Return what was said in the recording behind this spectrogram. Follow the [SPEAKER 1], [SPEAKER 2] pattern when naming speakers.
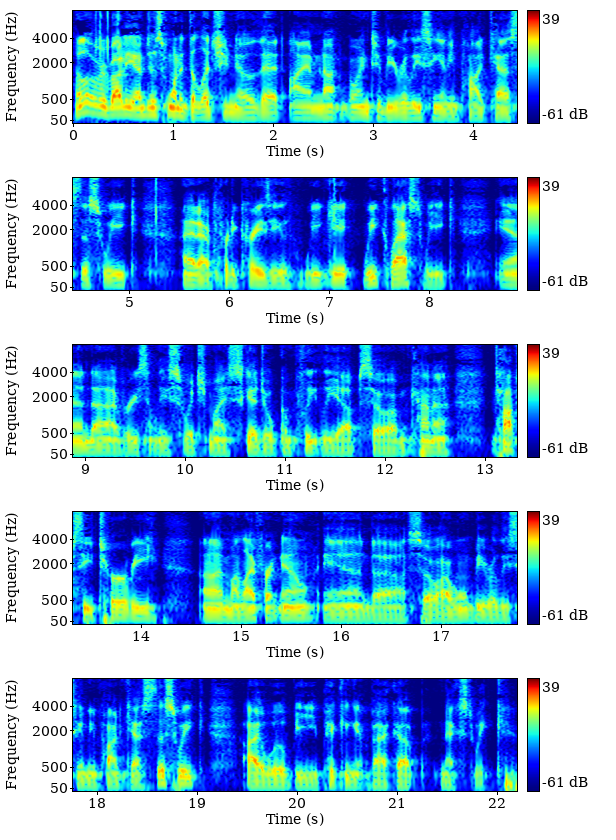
[SPEAKER 1] Hello, everybody. I just wanted to let you know that I am not going to be releasing any podcasts this week. I had a pretty crazy week week last week, and uh, I've recently switched my schedule completely up. So I'm kind of topsy turvy uh, in my life right now, and uh, so I won't be releasing any podcasts this week. I will be picking it back up next week.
